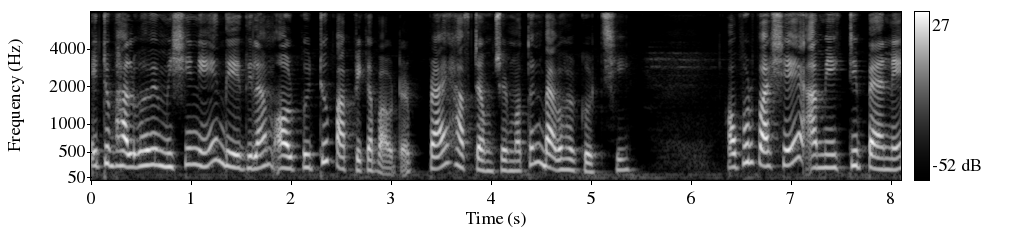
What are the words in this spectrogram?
একটু ভালোভাবে মিশিয়ে নিয়ে দিয়ে দিলাম অল্প একটু পাপরিকা পাউডার প্রায় হাফ চামচের মতন ব্যবহার করছি। অপর পাশে আমি একটি প্যানে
